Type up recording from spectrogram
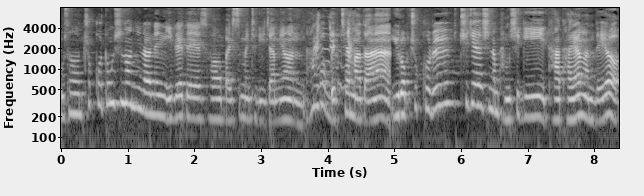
우선 축구 통신원이라는 일에 대해서 말씀을 드리자면 한국 매체마다 유럽 축구를 취재하시는 방식이 다 다양한데요.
